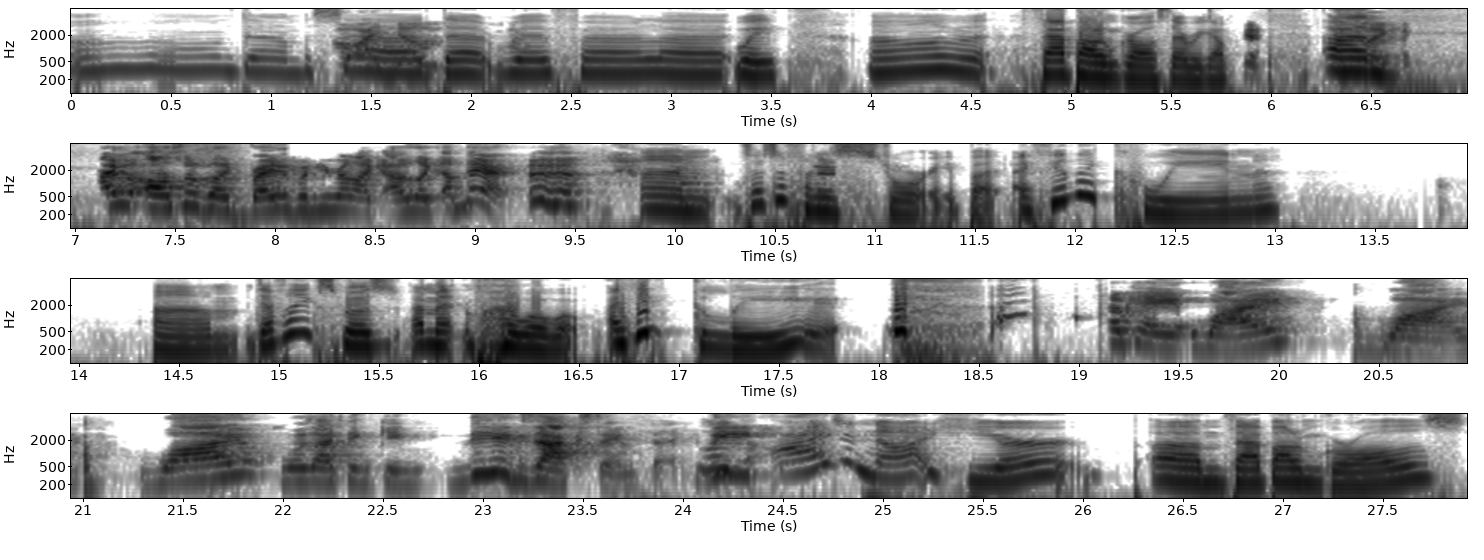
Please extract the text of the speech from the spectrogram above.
Oh, down beside know. that river. Light. Wait. Oh, Fat Bottom Girls. There we go. Yeah, Um, like I also like right when you were like, I was like, I'm there. um, such a funny story, but I feel like Queen, um, definitely exposed. I meant whoa, whoa, whoa. I think Glee. okay, why, why, why was I thinking the exact same thing? Like The I did not hear um Fat Bottom Girls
